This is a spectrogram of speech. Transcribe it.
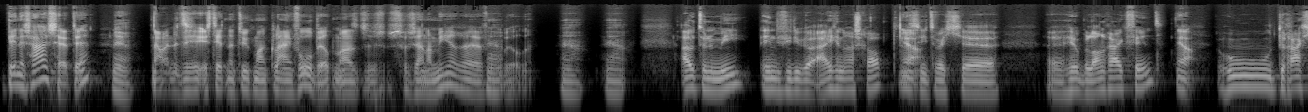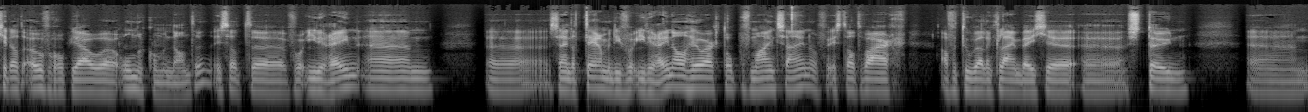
binnenshuis hebt. Hè? Ja. Nou, en is, is dit natuurlijk maar een klein voorbeeld, maar zo zijn er meer uh, voorbeelden. Ja, ja. Autonomie, individueel eigenaarschap, dat is iets wat je uh, heel belangrijk vindt. Ja. Hoe draag je dat over op jouw uh, ondercommandanten? Is dat voor iedereen, um, uh, zijn dat termen die voor iedereen al heel erg top of mind zijn? Of is dat waar af en toe wel een klein beetje steun ehm,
